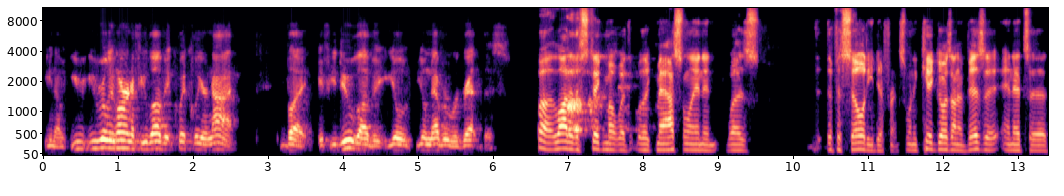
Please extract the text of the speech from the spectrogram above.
you know, you, you really learn if you love it quickly or not but if you do love it, you'll you'll never regret this. Well, a lot of the stigma with, with like Massillon and was the facility difference. When a kid goes on a visit and it's a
